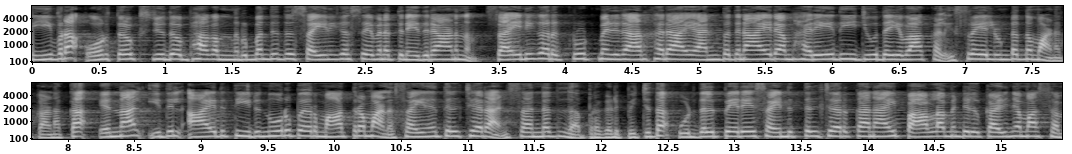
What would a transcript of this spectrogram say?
തീവ്ര ഓർത്തഡോക്സ് ജൂതവിഭാഗം നിർബന്ധിത സൈനിക സേവനത്തിനെതിരാണെന്നും സൈനിക റിക്രൂട്ട്മെന്റിന് അർഹരായ അൻപതിനായിരം ഹരേതി ജൂത യുവാക്കൾ ഇസ്രയേലുണ്ടെന്നുമാണ് കണക്ക്. എന്നാൽ ഇതിൽ ആയിരത്തി ഇരുന്നൂറ് പേർ മാത്രമാണ് സൈന്യത്തിൽ ചേരാൻ സന്നദ്ധത പ്രകടിപ്പിച്ചത്. കൂടുതൽ പേരെ സൈന്യത്തിൽ ചേർക്കാനായി പാർലമെന്റിൽ കഴിഞ്ഞ മാസം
